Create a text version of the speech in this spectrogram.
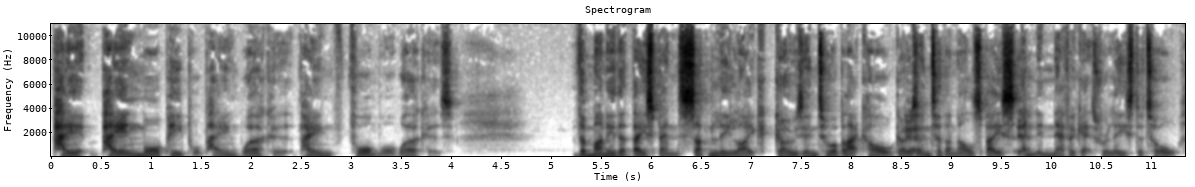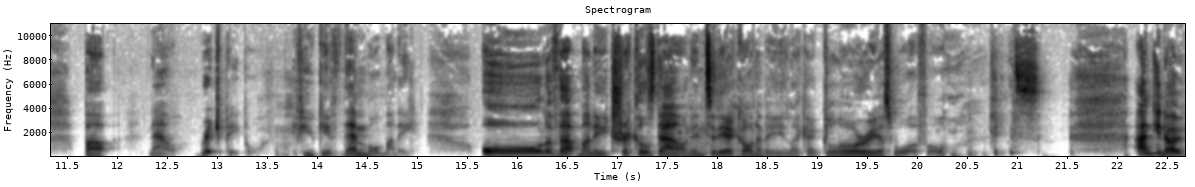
pay paying more people, paying worker, paying for more workers, the money that they spend suddenly like goes into a black hole, goes Yeah. into the null space, Yeah. and it never gets released at all. But now, rich people, if you give them more money. All of that money trickles down into the economy like a glorious waterfall. And you know,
